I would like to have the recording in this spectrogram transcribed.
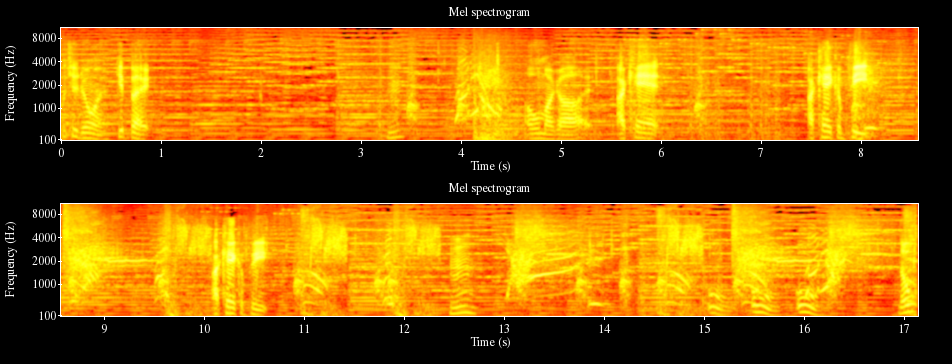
What you doing? Get back. Hmm? Oh my god. I can't. I can't compete. I can't compete. Hmm? Ooh, ooh, ooh. Nope.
